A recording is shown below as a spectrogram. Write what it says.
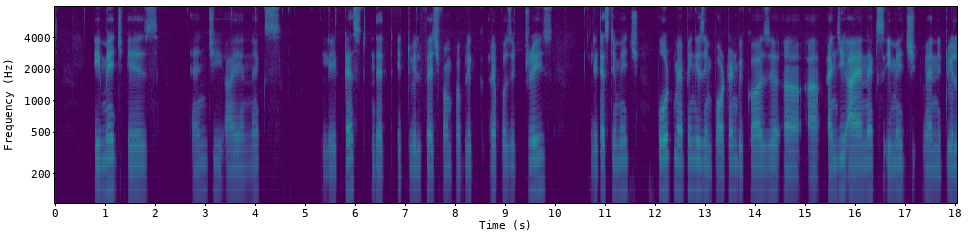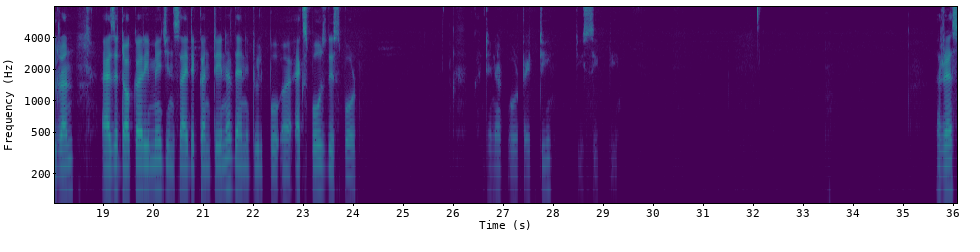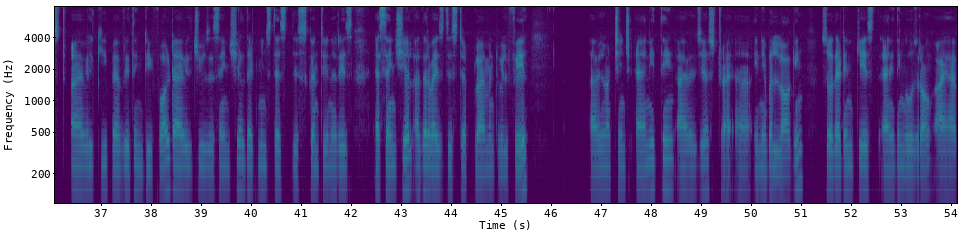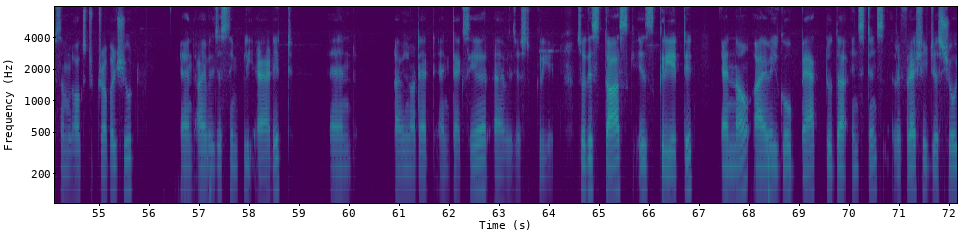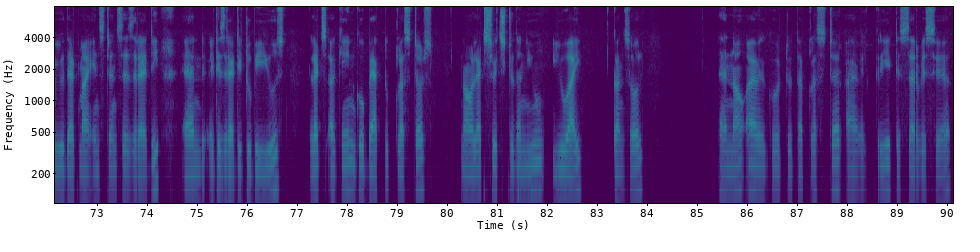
image is nginx latest that it will fetch from public repositories. Latest image. Port mapping is important because uh, uh, nginx image when it will run as a docker image inside a container then it will uh, expose this port. Container port 80 tcp rest I will keep everything default. I will choose essential. That means this this container is essential. Otherwise this deployment will fail I will not change anything. I will just try uh, enable logging so that in case anything goes wrong I have some logs to troubleshoot and I will just simply add it and I will not add any tags here. I will just create. So this task is created and now I will go back to the instance. Refresh it just show you that my instance is ready and it is ready to be used. Let's again go back to clusters. Now let's switch to the new UI console. And now I will go to the cluster. I will create a service here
